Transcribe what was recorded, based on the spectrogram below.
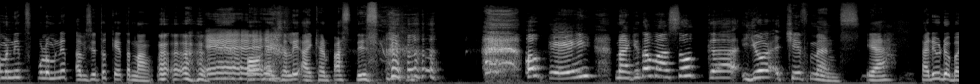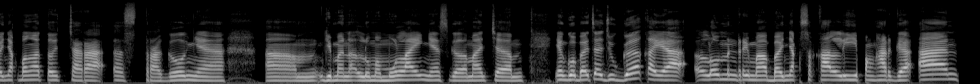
menit 10 menit abis itu kayak tenang eh oh actually I can pass this Oke, nah kita masuk ke your achievements ya. Tadi udah banyak banget tuh cara eh, struggle-nya, em, gimana lu memulainya segala macam. Yang gue baca juga kayak lo menerima banyak sekali penghargaan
